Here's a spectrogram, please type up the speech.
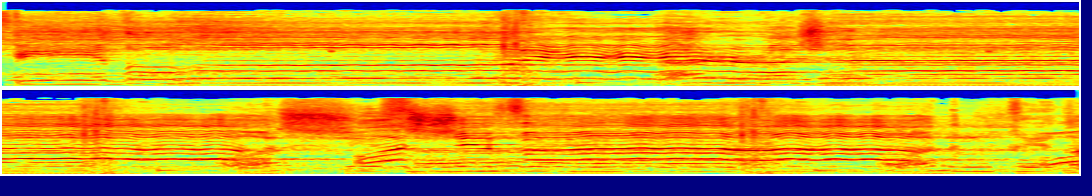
في ظهور الرجاء والشفاء وانقضاء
